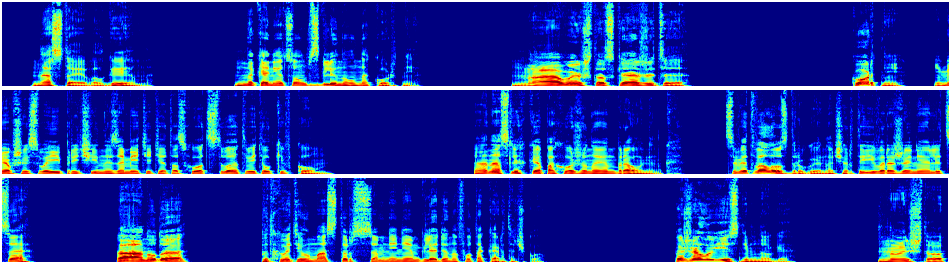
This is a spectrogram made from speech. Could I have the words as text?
— настаивал Гэм. Наконец он взглянул на Кортни. «Ну а вы что скажете?» Кортни, имевший свои причины заметить это сходство, ответил кивком. Она слегка похожа на Энн Браунинг. Цвет волос другой, но черты и выражение лица... «А, ну да», — подхватил Мастер с сомнением, глядя на фотокарточку. «Пожалуй, есть немного». «Ну и что?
